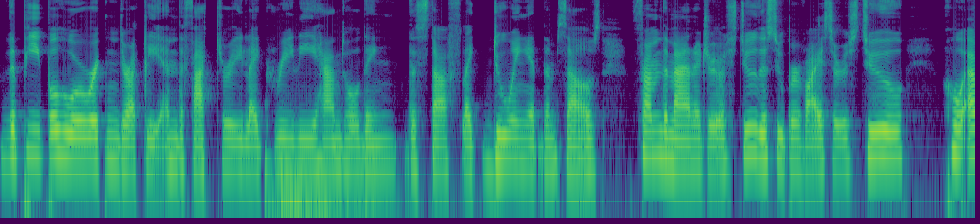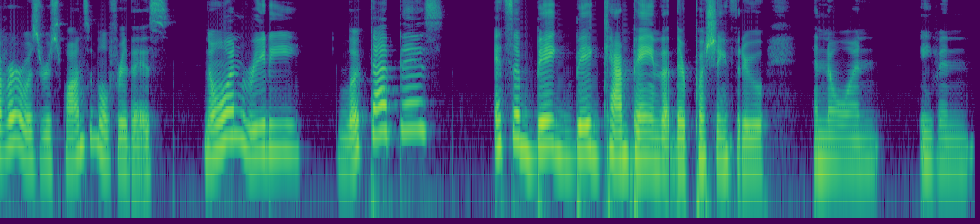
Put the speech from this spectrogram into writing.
The people who were working directly in the factory, like really handholding the stuff, like doing it themselves, from the managers to the supervisors to whoever was responsible for this. No one really looked at this. It's a big, big campaign that they're pushing through, and no one even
